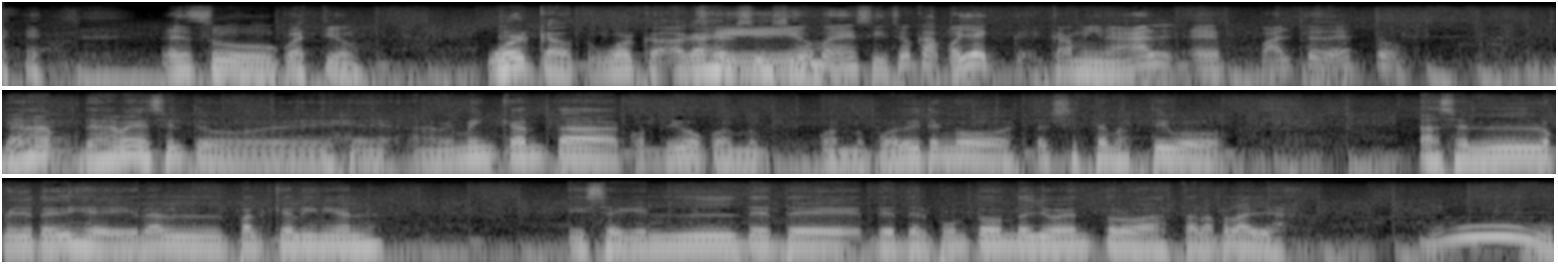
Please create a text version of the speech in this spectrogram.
en su cuestión. Workout, workout, haga Sí, ejercicio. un buen ejercicio. Oye, caminar es parte de esto. Déjame decirte, eh, eh, a mí me encanta, cuando digo, cuando, cuando puedo y tengo este el sistema activo, hacer lo que yo te dije, ir al parque lineal y seguir desde, desde el punto donde yo entro hasta la playa. Uh,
